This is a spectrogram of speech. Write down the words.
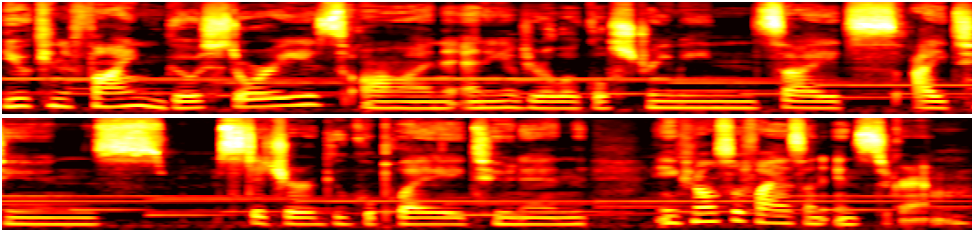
You can find ghost stories on any of your local streaming sites, iTunes, Stitcher, Google Play, TuneIn, and you can also find us on Instagram.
